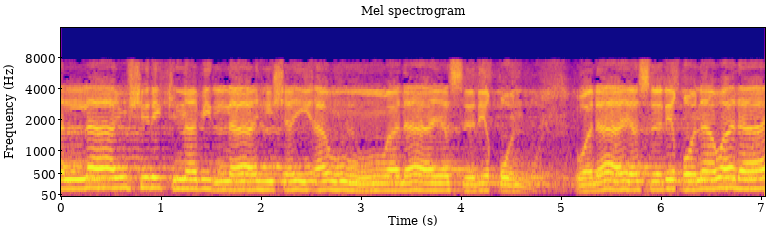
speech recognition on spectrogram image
أن لا يشركن بالله شيئا ولا يسرقن. ولا يسرقن ولا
